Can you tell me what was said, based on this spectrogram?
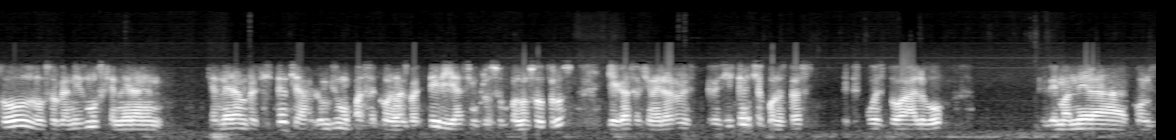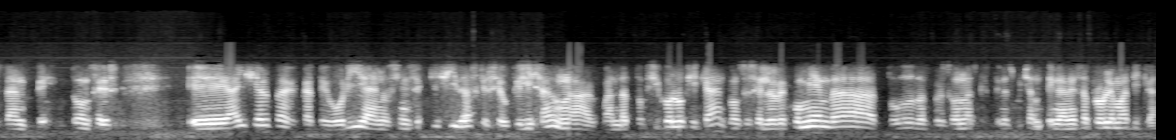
todos los organismos generan generan resistencia. Lo mismo pasa con las bacterias, incluso con nosotros. Llegas a generar resistencia cuando estás expuesto a algo de manera constante. Entonces, eh, hay cierta categoría en los insecticidas que se utilizan, una banda toxicológica, entonces se le recomienda a todas las personas que estén escuchando tengan esa problemática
